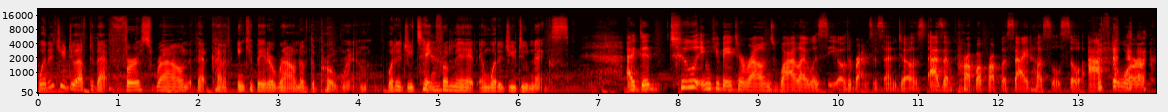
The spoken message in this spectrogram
What did you do after that first round, that kind of incubator round of the program? What did you take yeah. from it and what did you do next? I did two incubator rounds while I was CEO of the Branson Centers as a proper, proper side hustle. So after work,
